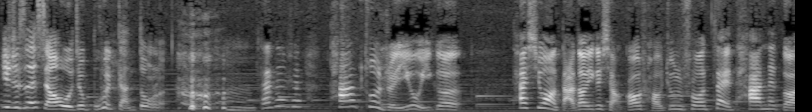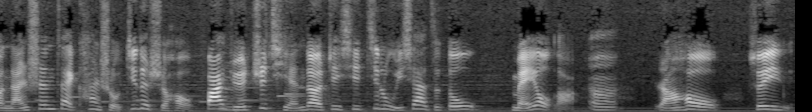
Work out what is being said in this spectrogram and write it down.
一直在想，我就不会感动了。嗯，但但是他作者也有一个，他希望达到一个小高潮，就是说，在他那个男生在看手机的时候，发觉之前的这些记录一下子都没有了，嗯然后所以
